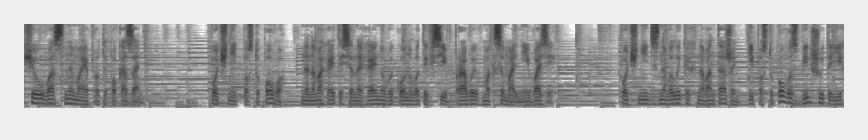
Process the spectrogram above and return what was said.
що у вас немає протипоказань. Почніть поступово, не намагайтеся негайно виконувати всі вправи в максимальній вазі. Почніть з невеликих навантажень і поступово збільшуйте їх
